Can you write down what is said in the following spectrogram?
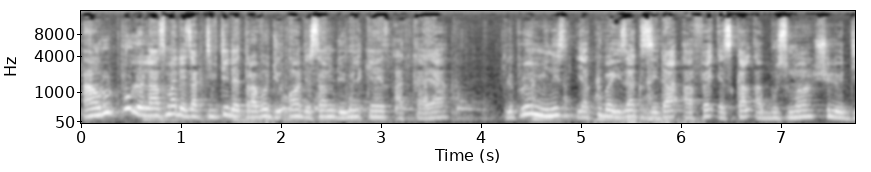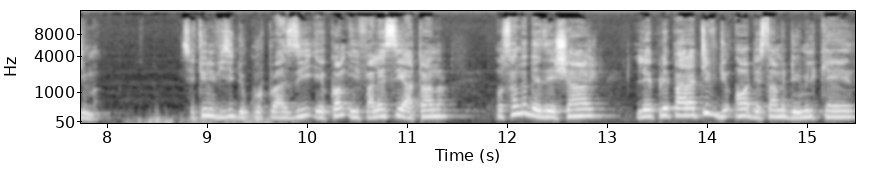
En route pour le lancement des activités des travaux du 11 décembre 2015 à Kaya, le Premier ministre Yacouba Isaac Zeda a fait escale à Boussman chez le Dima. C'est une visite de courtoisie et comme il fallait s'y attendre, au centre des échanges, les préparatifs du 11 décembre 2015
